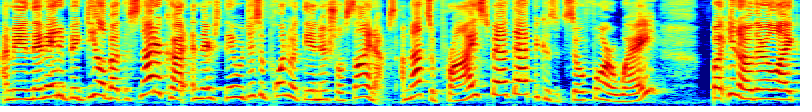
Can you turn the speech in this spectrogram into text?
I mean, they made a big deal about the Snyder Cut and they were disappointed with the initial signups. I'm not surprised about that because it's so far away, but you know, they're like,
